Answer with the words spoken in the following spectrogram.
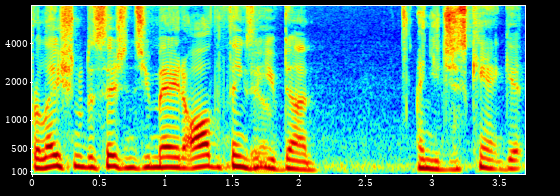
relational decisions you made, all the things that you've done, and you just can't get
